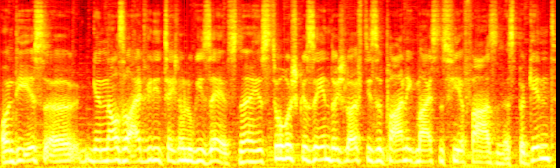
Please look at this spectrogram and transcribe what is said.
Und die ist äh, genauso alt wie die Technologie selbst. Ne? Historisch gesehen durchläuft diese Panik meistens vier Phasen. Es beginnt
